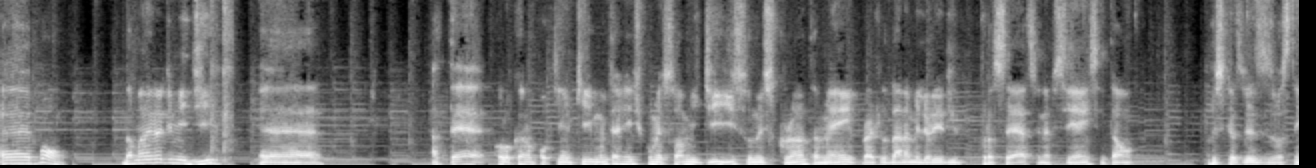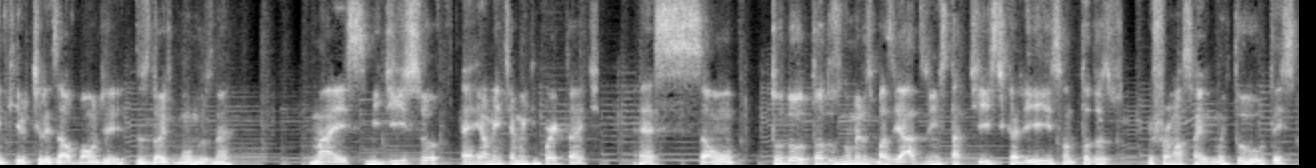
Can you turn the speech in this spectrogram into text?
É, bom, da maneira de medir, é, até colocando um pouquinho aqui, muita gente começou a medir isso no Scrum também, para ajudar na melhoria de processo e na eficiência. Então, por isso que às vezes você tem que utilizar o bom de, dos dois mundos, né? Mas medir isso é, realmente é muito importante. É, são tudo, todos números baseados em estatística ali, são todas informações muito úteis.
